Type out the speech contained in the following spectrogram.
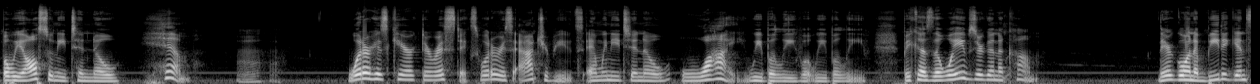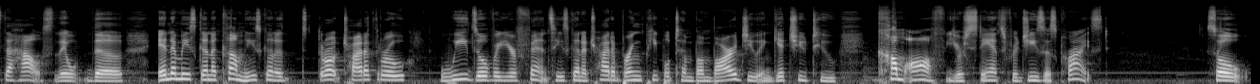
But we also need to know him. Mm-hmm. What are his characteristics? What are his attributes? And we need to know why we believe what we believe because the waves are going to come. They're going to beat against the house. They, the enemy's going to come. He's going to throw, try to throw weeds over your fence. He's going to try to bring people to bombard you and get you to come off your stance for Jesus Christ. So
